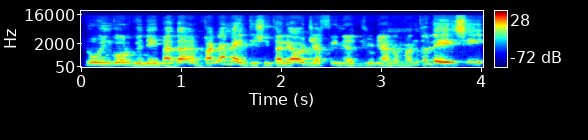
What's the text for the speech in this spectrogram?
nuovo ingorgo dei pagamenti su Italia Oggi a fine a Giuliano Mandolesi,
